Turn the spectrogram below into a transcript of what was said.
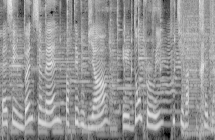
Passez une bonne semaine, portez-vous bien et don't worry, tout ira très bien.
